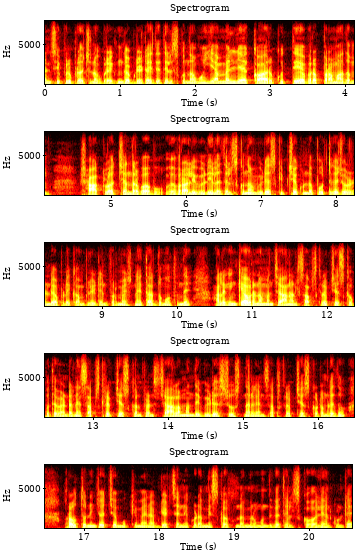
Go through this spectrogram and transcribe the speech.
ఫ్రెండ్స్ ఇప్పుడు వచ్చిన ఒక బ్రేకింగ్ అప్డేట్ అయితే తెలుసుకుందాము. ఎమ్మెల్యే కారుకు తీవ్ర ప్రమాదం. షాక్లో చంద్రబాబు. వివరాలు వీడియోలో తెలుసుకుందాం. వీడియో స్కిప్ చేయకుండా పూర్తిగా చూడండి. అప్పుడే కంప్లీట్ ఇన్ఫర్మేషన్ అయితే అర్థమవుతుంది. అలాగే ఇంకెవరైనా మన ఛానల్ సబ్స్క్రైబ్ చేసుకోకపోతే వెంటనే సబ్స్క్రైబ్ చేసుకోండి ఫ్రెండ్స్. చాలామంది వీడియోస్ చూస్తున్నారు కానీ సబ్స్క్రైబ్ చేసుకోవడం లేదు. ప్రభుత్వం నుంచి వచ్చే ముఖ్యమైన అప్డేట్స్ అన్నీ కూడా మిస్ కాకుండా మీరు ముందుగా తెలుసుకోవాలి అనుకుంటే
